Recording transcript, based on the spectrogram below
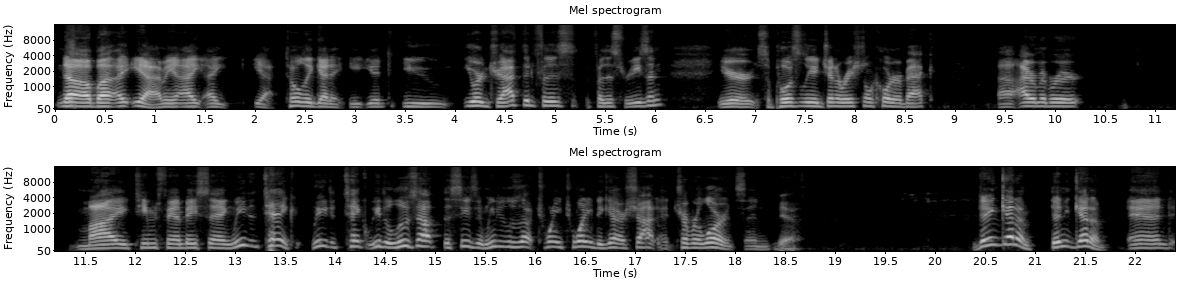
no, but I, yeah, I mean, I, I, yeah, totally get it. You you you you are drafted for this for this reason. You're supposedly a generational quarterback. Uh, I remember my team's fan base saying, "We need to tank. We need to tank. We need to lose out the season. We need to lose out 2020 to get our shot at Trevor Lawrence." And yeah, didn't get him. Didn't get him. And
